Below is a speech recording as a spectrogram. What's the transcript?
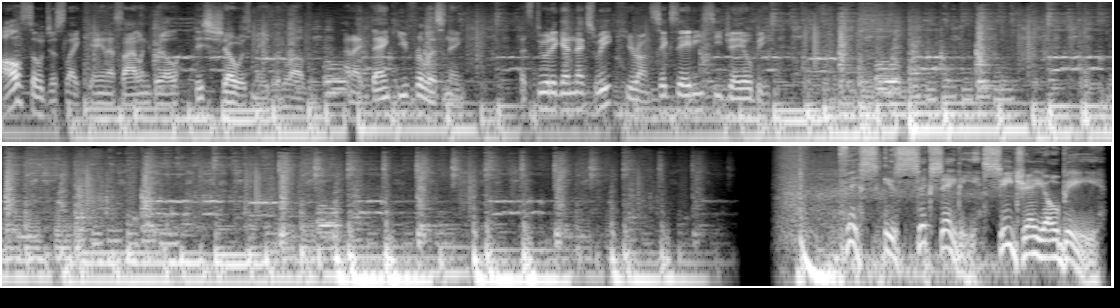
Also, just like K&S Island Grill, this show is made with love, and I thank you for listening. Let's do it again next week here on 680 CJOB. This is 680 CJOB.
